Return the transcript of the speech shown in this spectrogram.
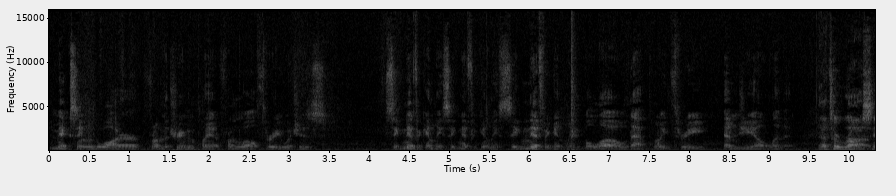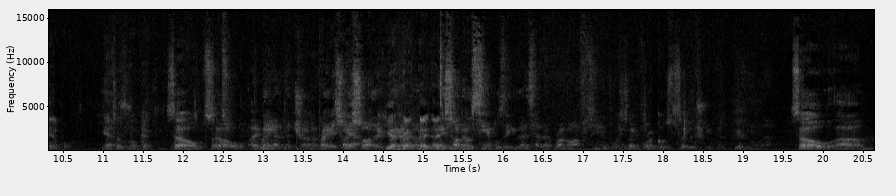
mixing with water from the treatment plant from well three, which is significantly, significantly, significantly below that 0.3 MGL limit. That's a raw Um, sample. That's yes. a- Okay. So, so I mean, Right at the treatment, uh, right, so I yeah. saw that, Yeah, right correct. the- I- I I saw see. those samples that you guys had, that runoff sampling Sorry, before it John. goes through the treatment. Yeah. and all that. So, um,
